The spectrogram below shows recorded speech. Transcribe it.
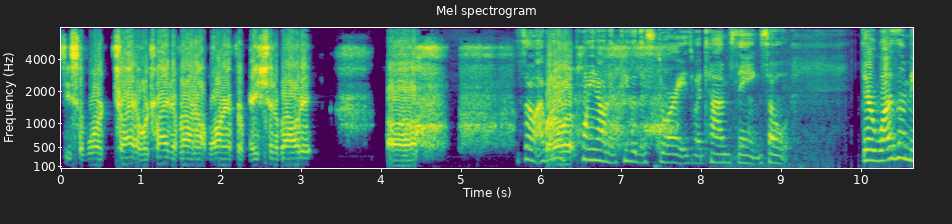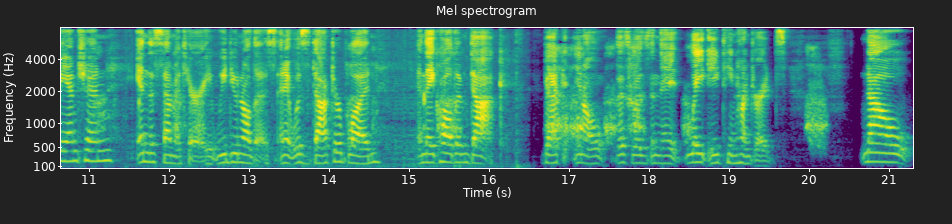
do some more. Try. We're trying to find out more information about it. Uh, so I want to point out a few of the stories. What Tom's saying. So there was a mansion in the cemetery. We do know this, and it was Doctor Blood, and they called him Doc. Back, you know, this was in the late 1800s. Now,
